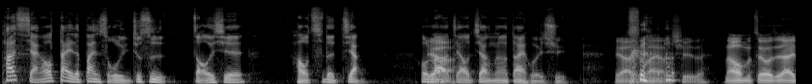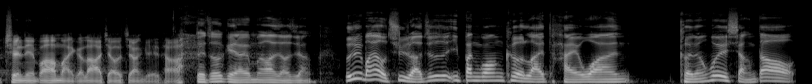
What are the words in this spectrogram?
他想要带的伴手礼就是找一些好吃的酱或辣椒酱，然后带回去。对啊，是蛮有趣的。然后我们最后就在全联帮他买个辣椒酱给他。对，最后给他一个辣椒酱，我觉得蛮有趣的啊。就是一般观光客来台湾，可能会想到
